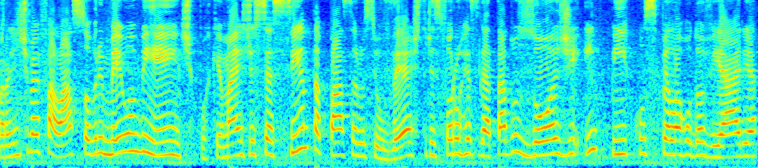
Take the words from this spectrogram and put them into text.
Agora a gente vai falar sobre meio ambiente, porque mais de 60 pássaros silvestres foram resgatados hoje em Picos pela rodoviária,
